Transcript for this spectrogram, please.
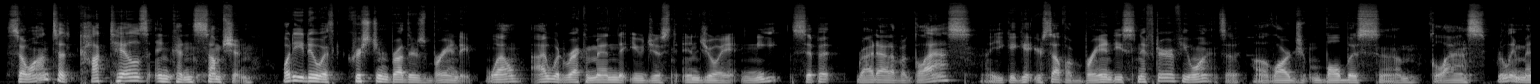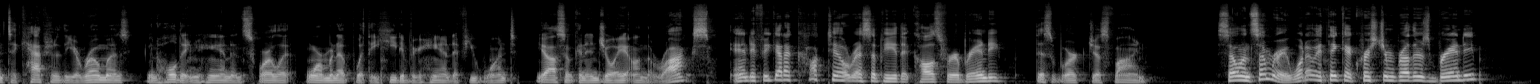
So, on to cocktails and consumption. What do you do with Christian Brothers brandy? Well, I would recommend that you just enjoy it neat, sip it right out of a glass. You could get yourself a brandy snifter if you want. It's a, a large bulbous um, glass, really meant to capture the aromas. You can hold it in your hand and swirl it, warm it up with the heat of your hand if you want. You also can enjoy it on the rocks. And if you got a cocktail recipe that calls for a brandy, this would work just fine. So, in summary, what do I think of Christian Brothers brandy?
